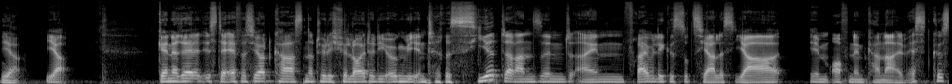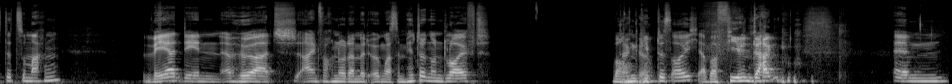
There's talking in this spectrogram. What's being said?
Ja. Ja. Generell ist der FSJ-Cast natürlich für Leute, die irgendwie interessiert daran sind, ein freiwilliges soziales Jahr im offenen Kanal Westküste zu machen. Wer den hört, einfach nur damit irgendwas im Hintergrund läuft, warum Danke. gibt es euch? Aber vielen Dank. ähm,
